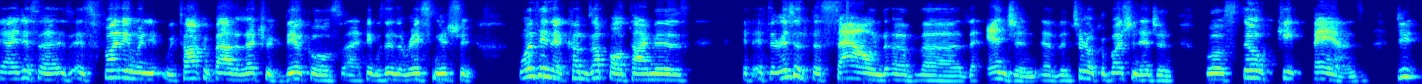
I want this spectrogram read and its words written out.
Yeah, I just, uh, it's, it's, funny when we talk about electric vehicles, I think within the racing industry, one thing that comes up all the time is if, if there isn't the sound of uh, the engine, of the internal combustion engine, we'll still keep fans. Do you,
